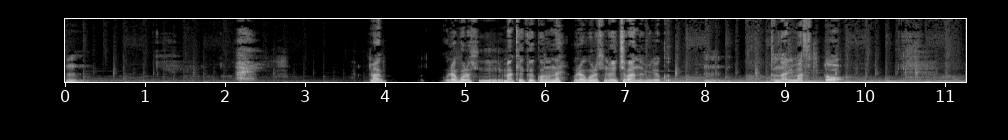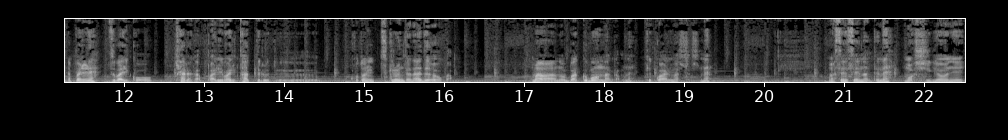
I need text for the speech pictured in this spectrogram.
うん。まあ、裏殺し、まあ結局このね、裏殺しの一番の魅力、うん、となりますと、やっぱりね、ズバリこう、キャラがバリバリ立ってるということに尽きるんじゃないでしょうか。まあ、あの、バックボーンなんかもね、結構ありましたしね。まあ先生なんてね、もう修行に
